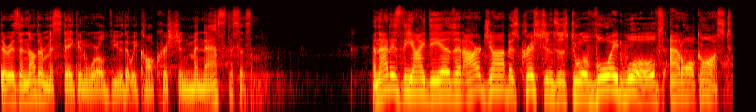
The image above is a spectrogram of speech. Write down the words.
there is another mistaken worldview that we call Christian monasticism. And that is the idea that our job as Christians is to avoid wolves at all cost.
